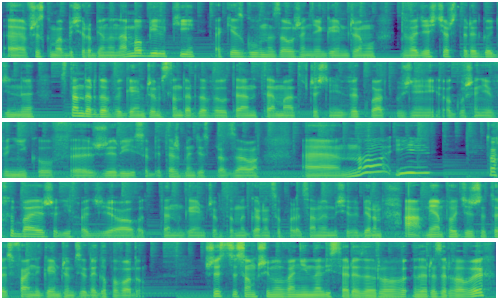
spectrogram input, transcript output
E, wszystko ma być robione na mobilki. Takie jest główne założenie Game Jamu. 24 godziny. Standardowy Game Jam, standardowy standardowy ten temat, wcześniej wykład, później ogłoszenie wyników, e, jury sobie też będzie sprawdzało. E, no i to chyba jeżeli chodzi o ten game jam, to my gorąco polecamy, my się wybieramy. A, miałem powiedzieć, że to jest fajny game jam z jednego powodu. Wszyscy są przyjmowani na listę rezerwow rezerwowych.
